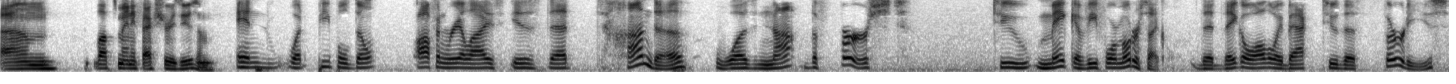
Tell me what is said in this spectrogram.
Um, lots of manufacturers use them. And what people don't often realize is that Honda was not the first to make a V4 motorcycle. That they go all the way back to the 30s.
